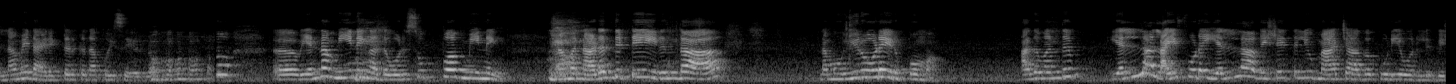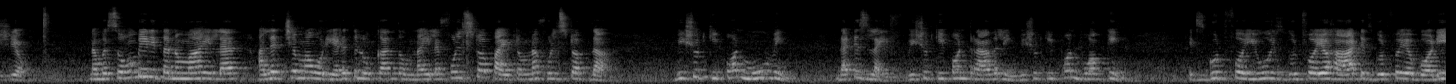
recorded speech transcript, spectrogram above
எல்லாமே டைரக்டருக்கு தான் போய் சேரணும். என்ன மீனிங் அது? ஒரு சூப்பர் மீனிங் நம்ம நடந்துட்டே இருந்தா நம்ம உயிரோட இருப்போமா? அது வந்து எல்லா லைஃபோட எல்லா விஷயத்துலயும் மேட்ச் ஆகக்கூடிய ஒரு விஷயம். நம்ம சோம்பேறித்தனமா இல்லை அலட்சியமா ஒரு இடத்துல உட்கார்ந்தோம்னா இல்லை ஃபுல் ஸ்டாப் ஆயிட்டோம்னா ஃபுல் ஸ்டாப் தான். We should keep on moving that is life we should keep on travelling we should keep on walking it's good for you it's good for your heart it's good for your body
